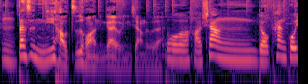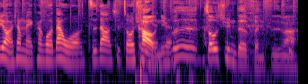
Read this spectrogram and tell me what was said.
嗯，但是《你好，之华》你应该有印象，对不对？我好像有看过，又好像没看过，但我知道是周迅靠，你不是周迅的粉丝吗？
